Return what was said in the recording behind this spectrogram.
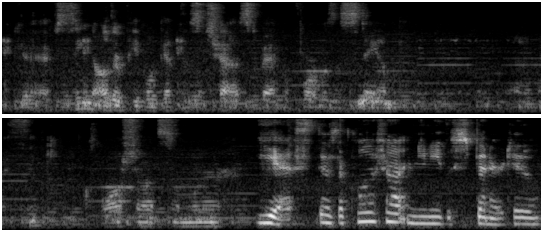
Okay, I've seen other people get this chest back before it was a stamp. Um, I think claw shot somewhere. Yes, there's a claw shot, and you need the spinner too.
